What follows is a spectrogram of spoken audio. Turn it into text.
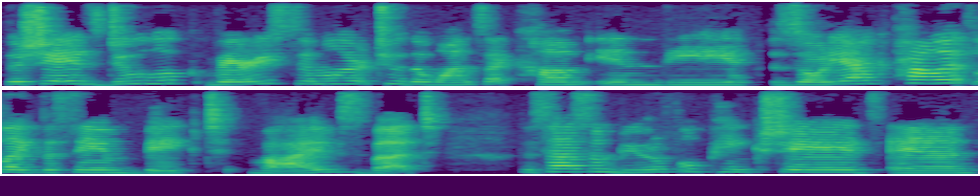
The shades do look very similar to the ones that come in the Zodiac palette, like the same baked vibes, but this has some beautiful pink shades and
